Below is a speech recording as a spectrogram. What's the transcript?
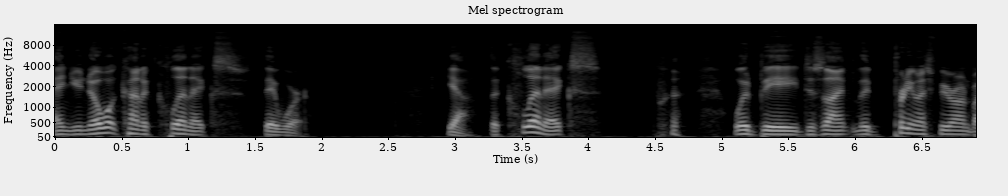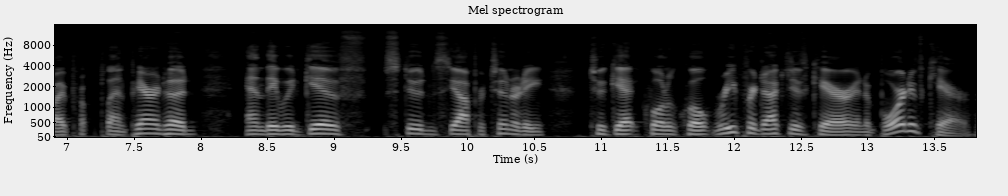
And you know what kind of clinics they were. Yeah, the clinics would be designed, they'd pretty much be run by Planned Parenthood, and they would give students the opportunity to get quote unquote reproductive care and abortive care.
